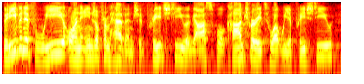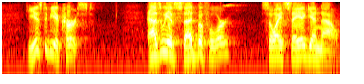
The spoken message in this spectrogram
But even if we or an angel from heaven should preach to you a gospel contrary to what we have preached to you, he is to be accursed. As we have said before, so I say again now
